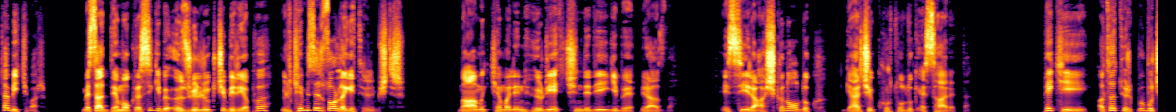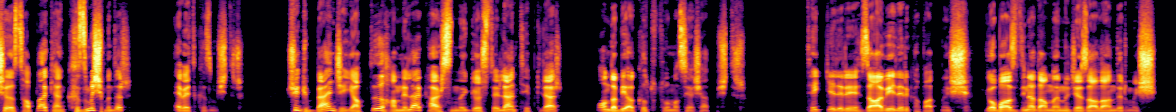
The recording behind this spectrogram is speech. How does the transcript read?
Tabii ki var. Mesela demokrasi gibi özgürlükçü bir yapı ülkemize zorla getirilmiştir. Namık Kemal'in hürriyet için dediği gibi biraz da. Esire aşkın olduk. Gerçi kurtulduk esaretten. Peki Atatürk bu bıçağı saplarken kızmış mıdır? Evet kızmıştır. Çünkü bence yaptığı hamleler karşısında gösterilen tepkiler onda bir akıl tutulması yaşatmıştır. Tekkeleri, zaviyeleri kapatmış, yobaz din adamlarını cezalandırmış,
